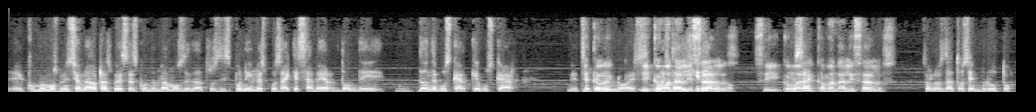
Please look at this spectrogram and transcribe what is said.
Eh, como hemos mencionado otras veces, cuando hablamos de datos disponibles, pues hay que saber dónde, dónde buscar, qué buscar, Y, etcétera. co- No es, y no cómo está digerido, ¿no? analizarlos. Sí, cómo, cómo analizarlos. Son los datos en bruto.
